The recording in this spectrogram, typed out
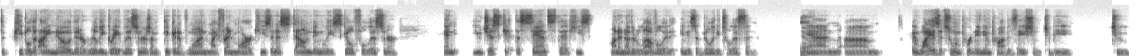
the people that i know that are really great listeners i'm thinking of one my friend mark he's an astoundingly skillful listener. And you just get the sense that he's on another level in, in his ability to listen yeah. and um and why is it so important in improvisation to be to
